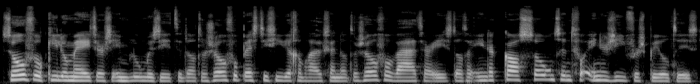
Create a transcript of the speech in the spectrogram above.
zoveel kilometers in bloemen zitten, dat er zoveel pesticiden gebruikt zijn, dat er zoveel water is, dat er in de kast zo ontzettend veel energie verspild is.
